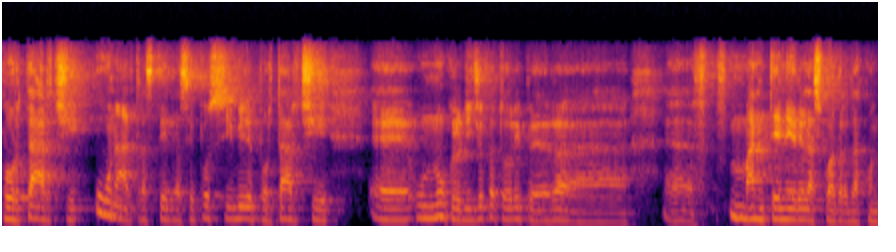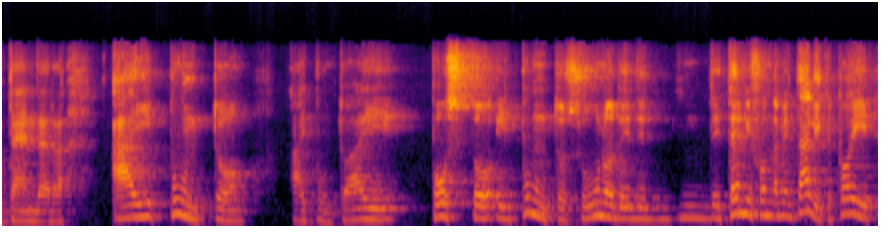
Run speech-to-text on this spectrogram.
portarci un'altra stella se possibile, portarci eh, un nucleo di giocatori per eh, eh, mantenere la squadra da contender. Hai punto, hai punto, hai posto il punto su uno dei, dei, dei temi fondamentali che poi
